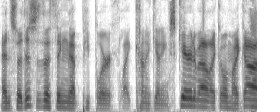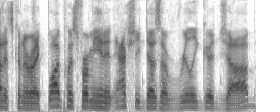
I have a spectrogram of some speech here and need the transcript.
And so this is the thing that people are like kind of getting scared about, like, oh my God, it's going to write blog posts for me, and it actually does a really good job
